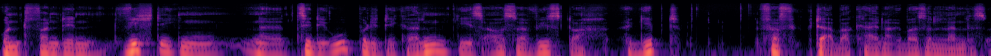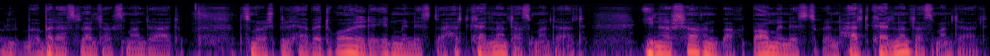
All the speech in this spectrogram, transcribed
Und von den wichtigen äh, CDU-Politikern, die es außer Wüst noch gibt, verfügte aber keiner über so ein Landes über das Landtagsmandat. Zum Beispiel Herbert Reul, der Innenminister, hat kein Landtagsmandat. Ina Scharrenbach, Bauministerin, hat kein Landtagsmandat.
